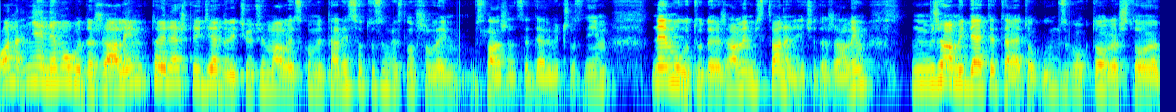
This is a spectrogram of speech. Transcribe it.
ona, nje ne mogu da žalim, to je nešto i Đedović uđe malo iskomentarisao, tu sam ga slušala i slažem se delimično s njim. Ne mogu tu da je žalim i stvarno neću da žalim. Žao mi deteta, eto, zbog toga što je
